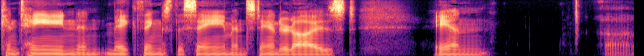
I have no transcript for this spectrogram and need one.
contain and make things the same and standardized and uh,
